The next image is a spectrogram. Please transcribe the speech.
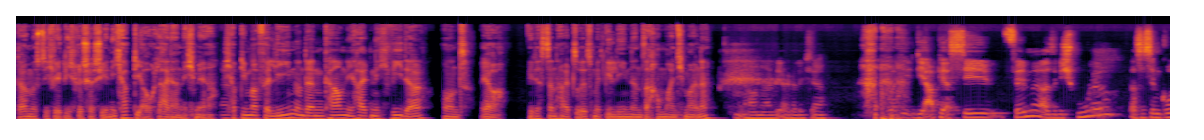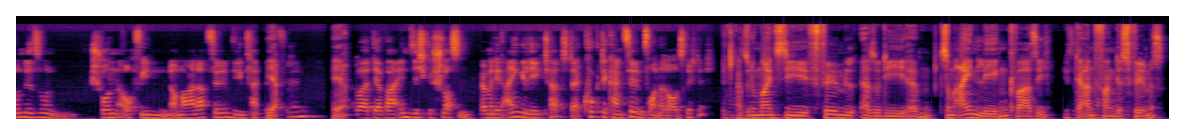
da müsste ich wirklich recherchieren. Ich habe die auch leider nicht mehr. Ja. Ich habe die mal verliehen und dann kamen die halt nicht wieder. Und ja, wie das dann halt so ist mit geliehenen Sachen manchmal, ne? Ja, nein, wie ärgerlich, ja die, die APS-C-Filme, also die Spule, das ist im Grunde so schon auch wie ein normaler Film, wie ein Kleinbildfilm. Ja. ja. Aber der war in sich geschlossen. Wenn man den eingelegt hat, da guckte kein Film vorne raus, richtig? Genau. Also du meinst die Film, also die ähm, zum Einlegen quasi, Diese der Anfang ja. des Filmes?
